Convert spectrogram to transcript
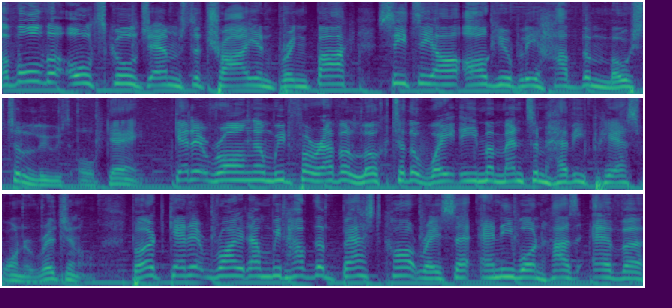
Of all the old school gems to try and bring back, CTR arguably have the most to lose or gain. Get it wrong and we'd forever look to the weighty, momentum heavy PS1 original. But get it right and we'd have the best kart racer anyone has ever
